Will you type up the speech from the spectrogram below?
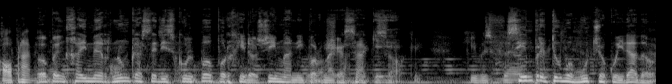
Oppenheimer nunca se disculpó por Hiroshima ni por Nagasaki. Siempre tuvo mucho cuidado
